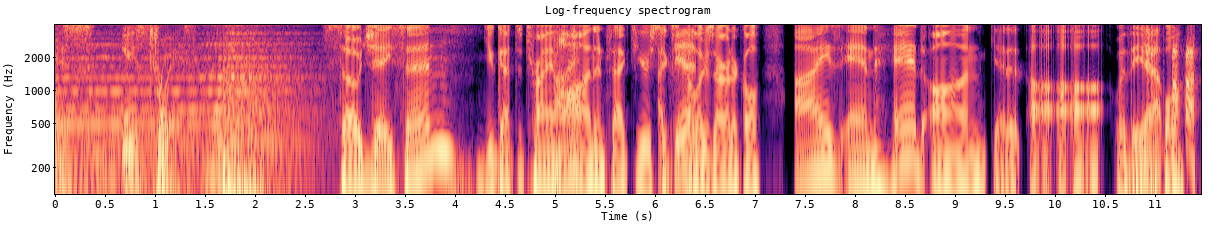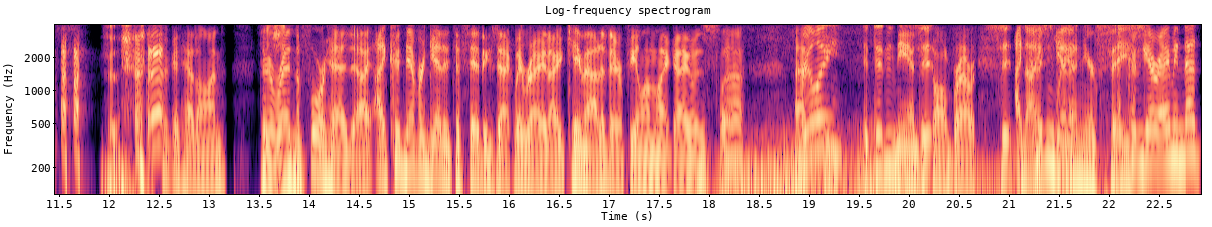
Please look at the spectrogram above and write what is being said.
This is Twit. So, Jason, you got to try them Hi. on. In fact, your Six. Colors article, Eyes and Head On, get it? Uh, uh, uh, uh, uh, with the Yep. apple. I took it head on. Took it right in the forehead. I, I could never get it to fit exactly right. I came out of there feeling like I was uh, I had a really? big It didn't sit, Neanderthal brow. sit I couldn't nicely get it. on your I couldn't get. it. I mean that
